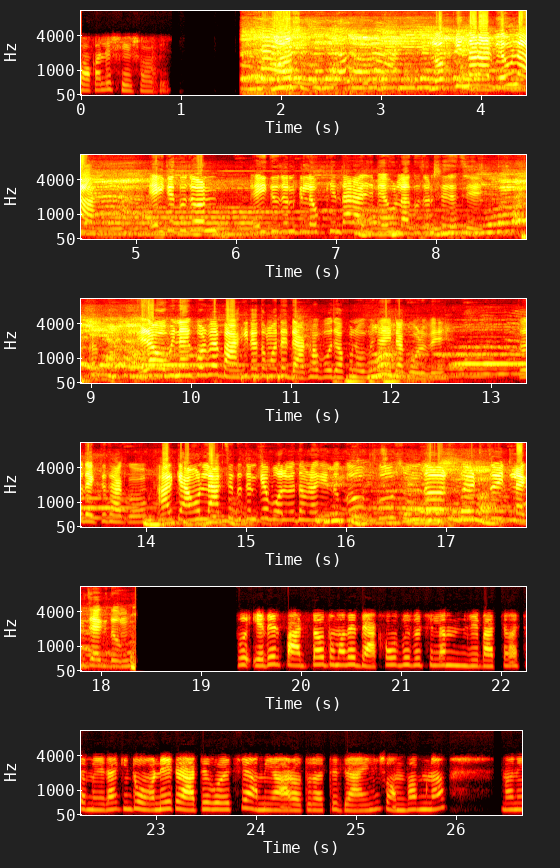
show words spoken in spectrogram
সকালে শেষ হবে। লক্ষ্মীন্দার আর বেহুলা, এই যে দুজন, এই দুজনকে লক্ষ্মীন্দার আর বেহুলা দুজন সেজেছে। এরা অভিনয় করবে, বাকিটা তোমাদের দেখাবো যখন অভিনয়টা করবে। তো দেখতে থাকো। আর কেমন লাগছে দুজনকে বলবে তোমরা কিন্তু। খুব খুব সুন্দর সুইট সুইট লাগছে একদম। তো এদের পার্টটাও তোমাদের দেখাও ভেবেছিলাম যে বাচ্চা বাচ্চা মেয়েরা, কিন্তু অনেক রাতে হয়েছে, আমি আর অত রাতে যাইনি, সম্ভব না। মানে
